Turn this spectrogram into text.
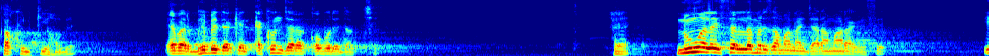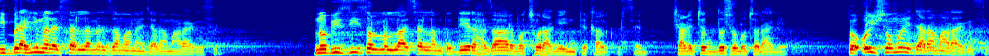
তখন কি হবে? এবার ভেবে দেখেন, এখন যারা কবরে যাচ্ছে হ্যাঁ? নূ আলাইসাল্লামের জামানায় যারা মারা গেছে ইব্রাহিম আলাইসাল্লামের জামানায় যারা মারা গেছে, নবীজি সাল্লাহ সাল্লাম তো দেড় হাজার বছর আগে ইন্তেকাল করছেন, সাড়ে চোদ্দশো বছর আগে। তো ওই সময়ে যারা মারা গেছে,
